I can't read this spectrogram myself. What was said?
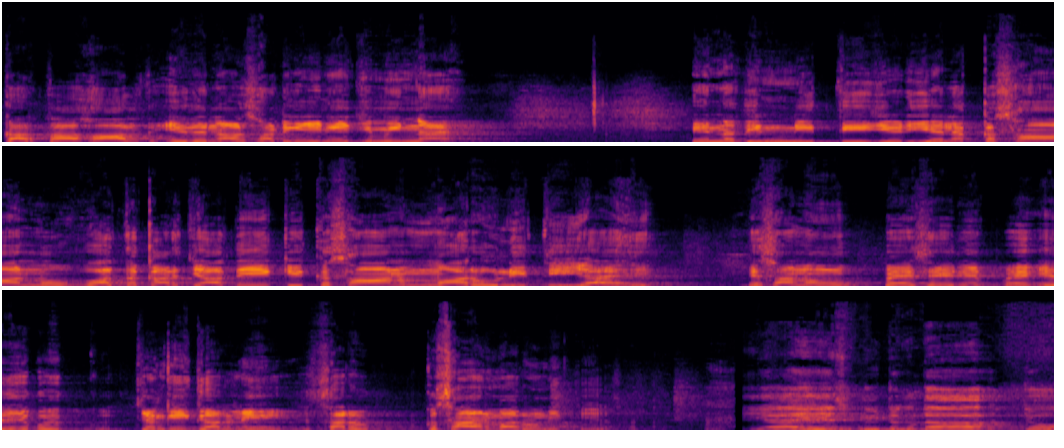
ਕਰਤਾ ਹਾਲਤ, ਇਹਦੇ ਨਾਲ ਸਾਡੀਆਂ ਜਿਹੜੀਆਂ ਜ਼ਮੀਨਾਂ ਹੈ ਇਹਨਾਂ ਦੀ ਨੀਤੀ ਜਿਹੜੀ ਹੈ ਨਾ ਕਿਸਾਨ ਨੂੰ ਵੱਧ ਕਰਜ਼ਾ ਦੇ ਕੇ ਕਿਸਾਨ ਮਾਰੂ ਨੀਤੀ ਆ ਇਹ। ਇਹ ਸਾਨੂੰ ਪੈਸੇ ਨੇ ਪੈ ਇਹਦੇ 'ਚ ਕੋਈ ਚੰਗੀ ਗੱਲ ਨਹੀਂ, ਸਰ ਕਿਸਾਨ ਮਾਰੂ ਨੀਤੀ ਹੈ ਸਾਡੀ ਇਹ ਆ ਇਸ ਮੀਟਿੰਗ ਦਾ ਜੋ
